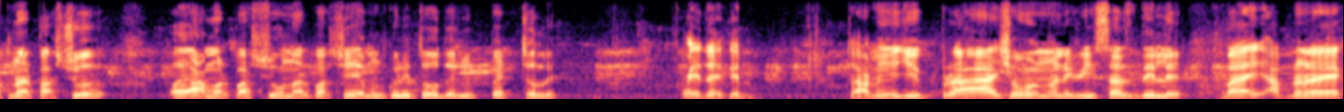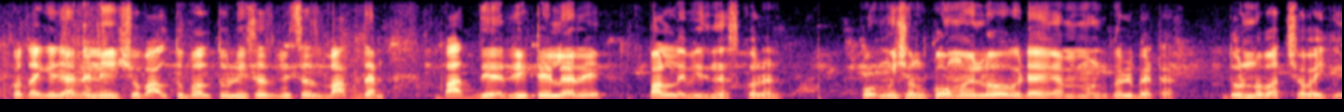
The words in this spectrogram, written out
আপনার পাঁচশো আমার পাঁচশো, ওনার পাঁচশো, এমন করেই তো ওদের পেট চলে। এই দেখেন, তো আমি এই যে প্রায় সময় মানে রিসার্চ দিলে, ভাই, আপনারা এক কথা কি জানেন, এইসব আলতু পালতু রিসার্চ মিসার্চ বাদ দেন, বাদ দিয়ে রিটেলারে পারলে বিজনেস করেন। কমিশন কম হইলেও ওইটাই আমি মনে করি বেটার ধন্যবাদ সবাইকে।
